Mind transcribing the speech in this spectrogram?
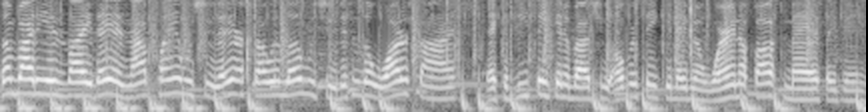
Somebody is like, they is not playing with you. They are so in love with you. This is a water sign that could be thinking about you, overthinking. They've been wearing a false mask. They've been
